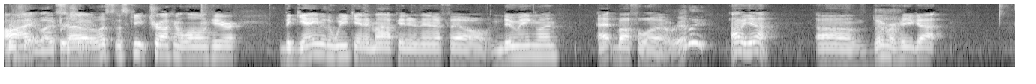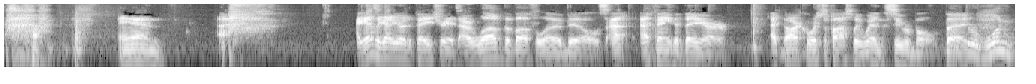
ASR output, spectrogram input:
All Appreciate right, it, buddy. Appreciate so it. let's let's keep trucking along here. The game of the weekend, in my opinion, in the NFL: New England at Oh, Buffalo. really? Oh yeah, um, Boomer, who you got? and I, I guess I got to go with the Patriots. I love the Buffalo Bills. I, I think that they are a dark horse to possibly win the Super Bowl, but After one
